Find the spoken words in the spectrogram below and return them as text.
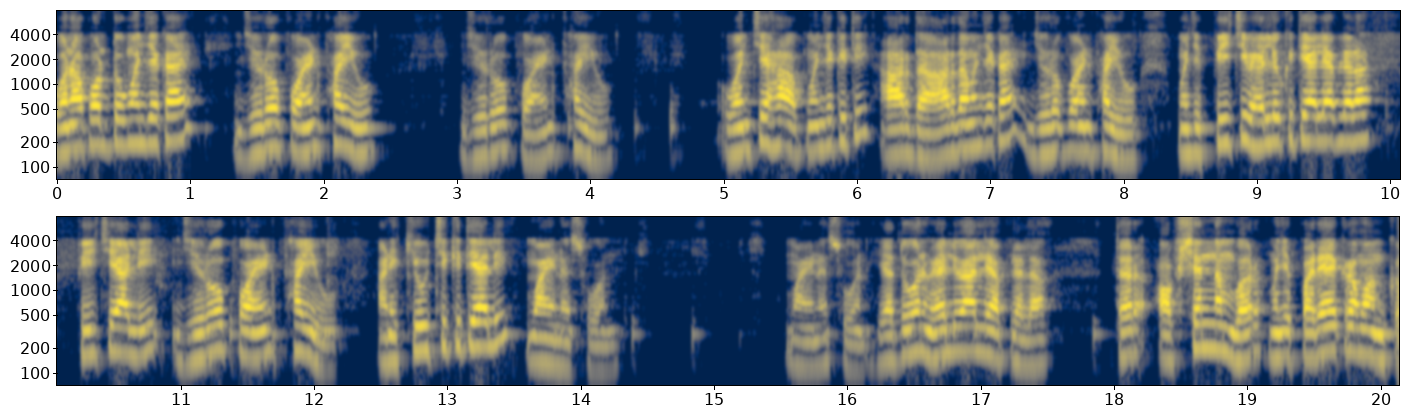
one upon two म्हणजे काय? Zero point five zero point five वनचे हाफ म्हणजे किती? अर्धा. अर्धा म्हणजे काय? झिरो पॉईंट फाईव्ह म्हणजे पीची व्हॅल्यू किती आली आपल्याला? पीची आली झिरो पॉईंट फाईव्ह आणि क्यूची किती आली? मायनस वन मायनस वन या दोन व्हॅल्यू आल्या आपल्याला. तर ऑप्शन नंबर म्हणजे पर्याय क्रमांक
